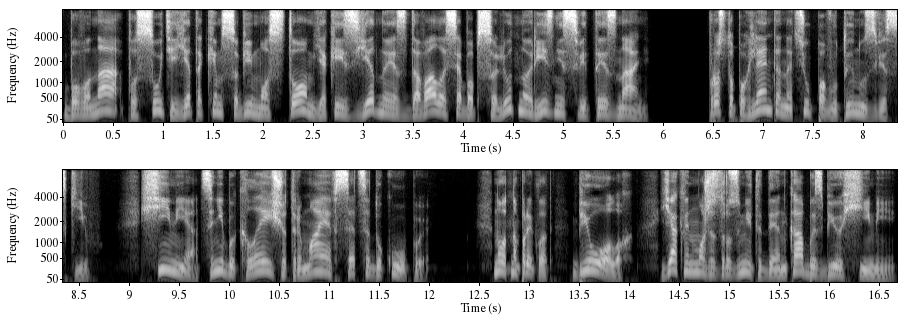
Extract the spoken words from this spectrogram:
Бо вона, по суті, є таким собі мостом, який з'єднує, здавалося б, абсолютно різні світи знань. Просто погляньте на цю павутину зв'язків. Хімія це ніби клей, що тримає все це докупи. Ну, от, наприклад, біолог. Як він може зрозуміти ДНК без біохімії?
